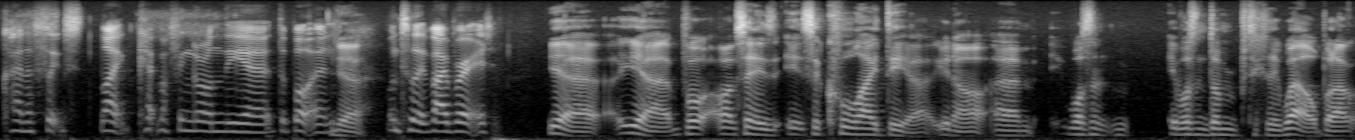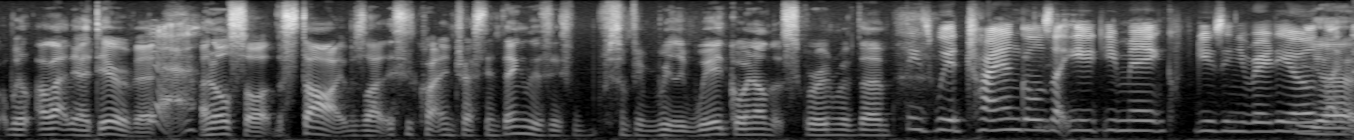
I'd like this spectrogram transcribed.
kind of flicked, like, kept my finger on the uh, the button Yeah, until it vibrated. yeah, yeah. But what I'm saying is, it's a cool idea. You know, um, it wasn't it wasn't done particularly well, but I, I like the idea of it. Yeah. And also at the start, it was like this is quite an interesting thing. There's this something really weird going on that's screwing with them. These weird triangles that you, you make using your radio, Yeah. like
